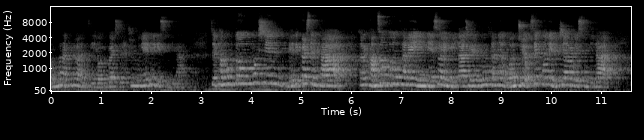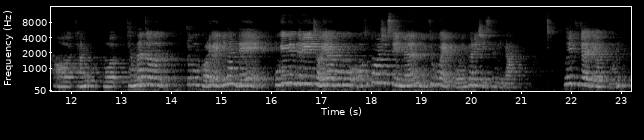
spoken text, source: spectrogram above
얼마나 필요한지 어드바이스를 충분히 해드리겠습니다. 제 방북동 혁신 메디컬 센터 저는 감성부동산의 임예서입니다. 저희 부동산은 원주 역세권에 위치하고 있습니다. 어, 장, 뭐, 장단점은 조금 거리가 있긴 한데 고객님들이 저희하고 어, 소통하실 수 있는 유튜브가 있고 인터넷이 있습니다. 토지 투자에 대한 부분,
